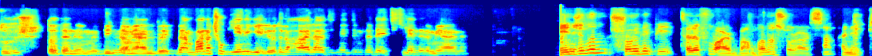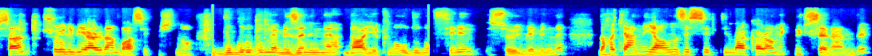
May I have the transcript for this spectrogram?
duruş da denir mi bilmiyorum. Yani ben bana çok yeni geliyordu ve hala dinlediğimde de etkilenirim yani. Angel'ın şöyle bir tarafı var bana sorarsan. Hani sen şöyle bir yerden bahsetmiştin o. Bu grubun ve mezaninle daha yakın olduğunu senin söyleminle daha kendini yalnız hissettiğin daha karanlık 3 senendi.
